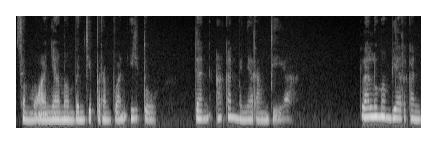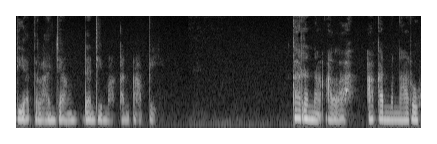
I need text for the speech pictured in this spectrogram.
Semuanya membenci perempuan itu dan akan menyerang dia, lalu membiarkan dia telanjang dan dimakan api. Karena Allah akan menaruh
